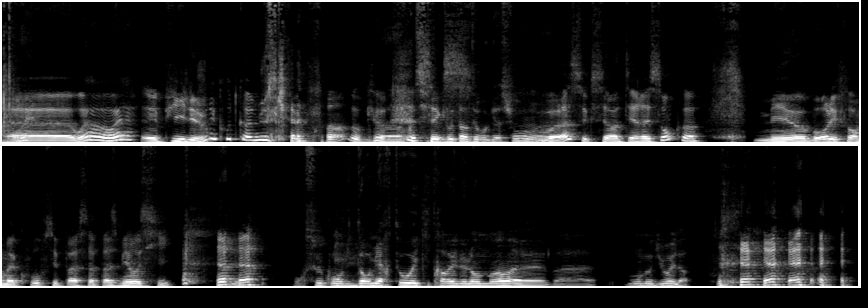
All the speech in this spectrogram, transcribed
Ah ouais Euh, ouais, ouais, ouais. Et puis les gens écoutent quand même jusqu'à la fin. Donc euh, Bah, si c'est d'autres interrogations. euh, voilà, c'est que c'est intéressant quoi. Mais euh, bon, les formats courts, c'est pas, ça passe bien aussi. Pour ceux qui ont envie de dormir tôt et qui travaillent le lendemain, euh, bah, mon audio est là.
